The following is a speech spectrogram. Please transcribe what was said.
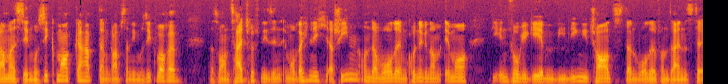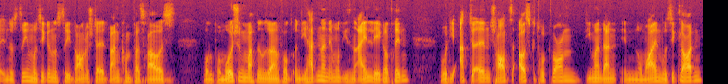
damals den Musikmarkt gehabt, dann gab es dann die Musikwoche. Das waren Zeitschriften, die sind immer wöchentlich erschienen und da wurde im Grunde genommen immer die Info gegeben, wie liegen die Charts, dann wurde von seitens der Industrie, Musikindustrie dargestellt, wann kommt was raus, wurde Promotion gemacht und so fort und die hatten dann immer diesen Einleger drin, wo die aktuellen Charts ausgedruckt waren, die man dann im normalen Musikladen,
